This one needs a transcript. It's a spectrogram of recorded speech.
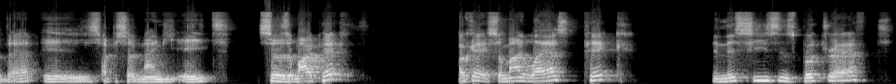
that is episode 98. So is it my pick? Okay, so my last pick in this season's book draft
